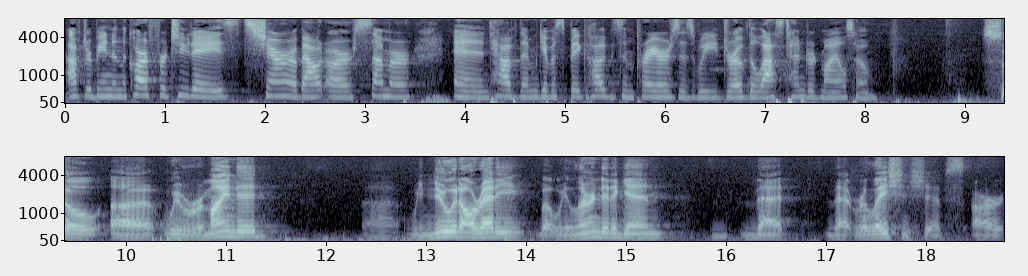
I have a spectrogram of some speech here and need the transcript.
after being in the car for two days, share about our summer, and have them give us big hugs and prayers as we drove the last 100 miles home. So uh, we were reminded, uh, we knew it already, but we learned it again that, that relationships are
